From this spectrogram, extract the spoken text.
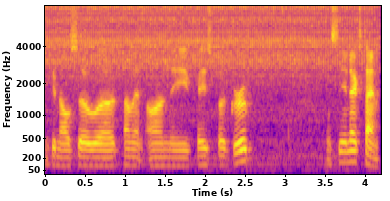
You can also uh, comment on the Facebook group. We'll see you next time.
